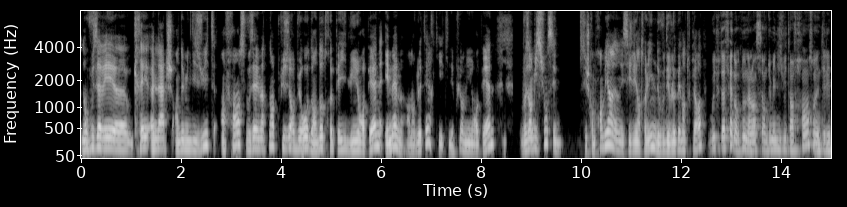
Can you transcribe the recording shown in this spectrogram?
donc vous avez euh, créé Unlatch en 2018 en France. Vous avez maintenant plusieurs bureaux dans d'autres pays de l'Union européenne et même en Angleterre, qui, n'est plus en Union européenne. Vos ambitions, c'est si je comprends bien, et si je lis entre lignes, de vous développer dans toute l'Europe? Oui, tout à fait. Donc nous, on a lancé en 2018 en France. On était les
